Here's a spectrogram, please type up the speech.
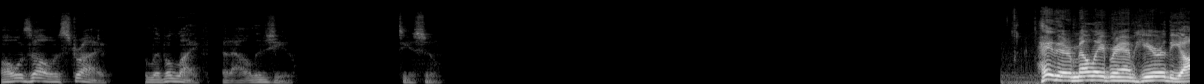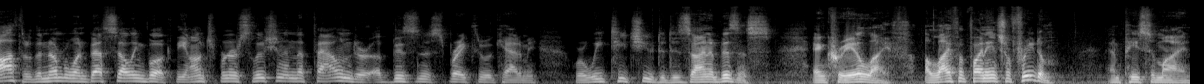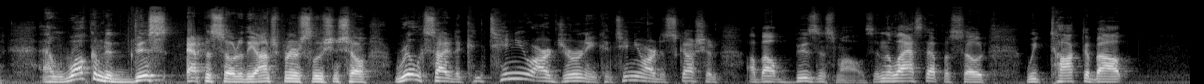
always, always strive to live a life that outlives you. See you soon. Hey there, Mel Abraham here, the author of the number one best selling book, The Entrepreneur Solution, and the founder of Business Breakthrough Academy, where we teach you to design a business and create a life, a life of financial freedom and peace of mind. And welcome to this episode of the Entrepreneur Solution Show. Real excited to continue our journey, continue our discussion about business models. In the last episode, we talked about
